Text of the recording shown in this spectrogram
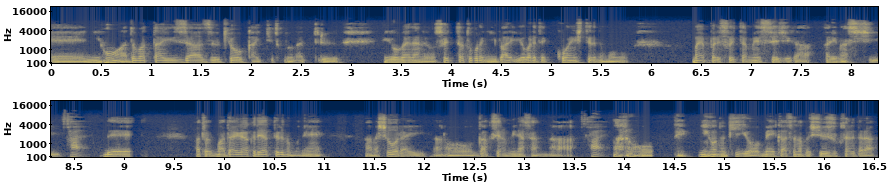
えー日本アドバタイザーズ協会っていうところがやってる業界団体そういったところに呼ばれて講演してるのも、まあ、やっぱりそういったメッセージがありますしい。、はい。で、あと、まあ、大学でやってるのもね、あの、将来、あの、学生の皆さんが、はい。あの、ね日本の企業、メーカーさんとか就職されたら、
